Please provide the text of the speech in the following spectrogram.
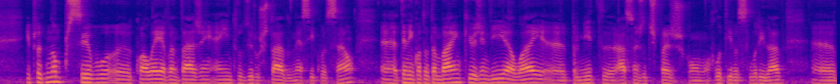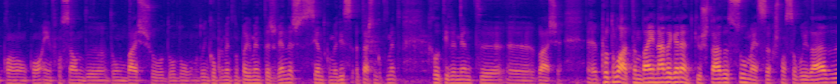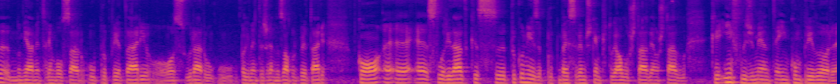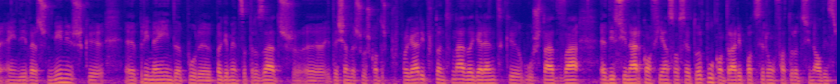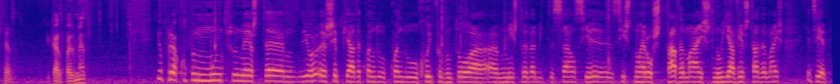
e, portanto, não percebo uh, qual é a vantagem em introduzir o Estado nessa equação, uh, tendo em conta também que hoje em dia a lei uh, permite ações de despejo com relativa celeridade, com, com, em função de, de um baixo, do, do, incumprimento no pagamento das rendas, sendo, como eu disse, a taxa de incumprimento relativamente uh, baixa. Uh, por outro lado, também nada garante que o Estado assuma essa responsabilidade, nomeadamente reembolsar o proprietário ou assegurar o, o pagamento das rendas ao proprietário, com a, a, celeridade que se preconiza, porque bem sabemos que em Portugal o Estado é um Estado que infelizmente é incumpridor em diversos domínios, que uh, prima ainda por uh, pagamentos atrasados, uh, deixando as suas contas por pagar e, portanto, nada garante que o Estado vá adicionar confiança ao setor, pelo contrário, pode ser um fator adicional de incerteza. Ricardo Paz Metro. Eu preocupo-me muito nesta. Eu achei piada quando, quando o Rui perguntou à, à Ministra da Habitação se, se isto não era o Estado a mais, não ia haver Estado a mais. Quer dizer,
